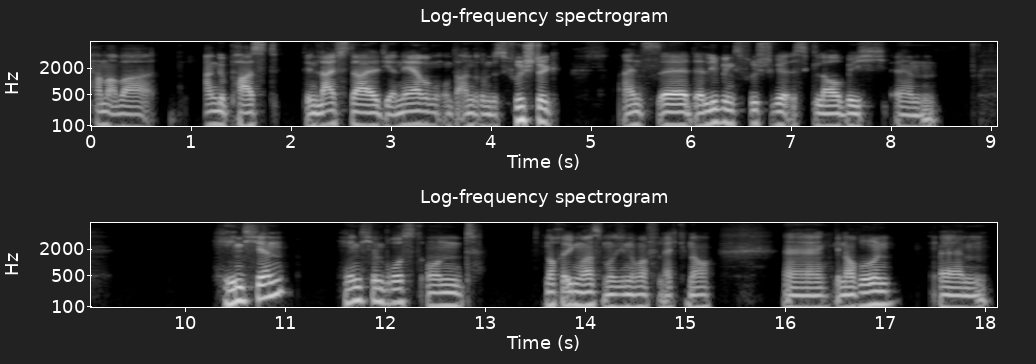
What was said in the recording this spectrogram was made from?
haben aber angepasst den Lifestyle, die Ernährung, unter anderem das Frühstück. Eins äh, der Lieblingsfrühstücke ist, glaube ich, ähm, Hähnchen, Hähnchenbrust und noch irgendwas, muss ich nochmal vielleicht genau, äh, genau holen, ähm,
